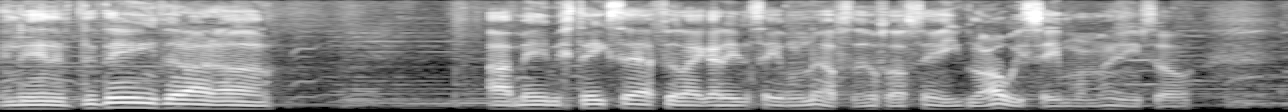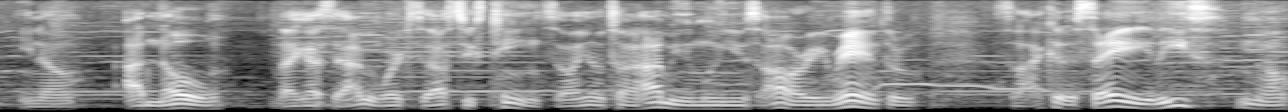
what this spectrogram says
and then if the things that I uh, I made mistakes at, I feel like I didn't save enough. So that's what I was saying. You can always save more money. So, you know, I know, like I said, I've been working since I was 16. So I ain't no telling how many millions I already ran through. So I could have saved at least, you know,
